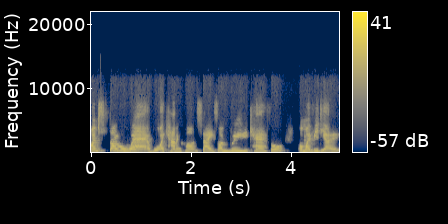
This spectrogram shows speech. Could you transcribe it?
I'm so aware of what I can and can't say. So I'm really careful on my mm. videos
